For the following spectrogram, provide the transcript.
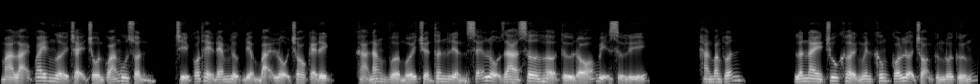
mà lại quay người chạy trốn quá ngu xuẩn, chỉ có thể đem nhược điểm bại lộ cho kẻ địch, khả năng vừa mới chuyển thân liền sẽ lộ ra sơ hở từ đó bị xử lý. Hàn băng thuẫn. Lần này chu khởi nguyên không có lựa chọn cứng đối cứng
